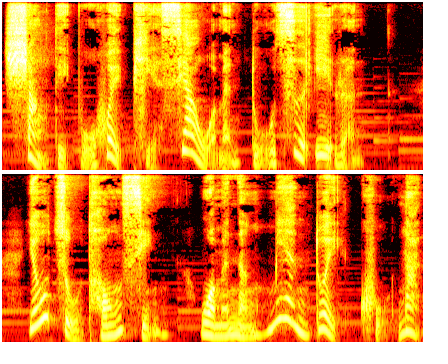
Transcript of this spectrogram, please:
上帝不会撇下我们独自一人，有主同行，我们能面对苦难。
